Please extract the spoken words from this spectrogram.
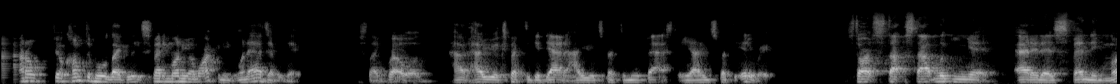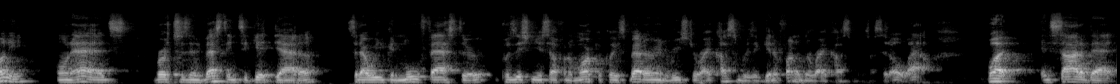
I don't feel comfortable like spending money on marketing on ads every day. It's like, bro, how, how do you expect to get data? How do you expect to move faster? How do you expect to iterate? Start stop stop looking at, at it as spending money on ads versus investing to get data so that way you can move faster, position yourself in the marketplace better and reach the right customers and get in front of the right customers. I said, oh wow. But inside of that,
